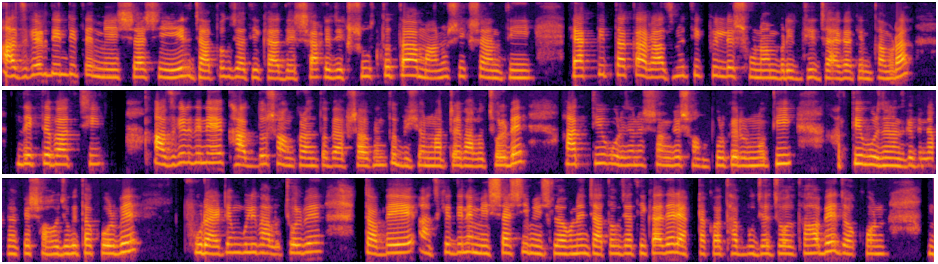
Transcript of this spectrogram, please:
আজকের দিনটিতে মেষ রাশির জাতক জাতিকাদের শারীরিক সুস্থতা, মানসিক শান্তি অ্যাক্টিভ থাকা রাজনৈতিক ফিল্ডে সুনাম বৃদ্ধির জায়গা কিন্তু আমরা দেখতে পাচ্ছি। আজকের দিনে খাদ্য সংক্রান্ত ব্যবসাও কিন্তু ভীষণ মাত্রায় ভালো চলবে। আত্মীয় পরিজনের সঙ্গে সম্পর্কের উন্নতি, আত্মীয় পরিজন আজকের দিনে আপনাকে সহযোগিতা করবে ফুড আইটেমগুলি ভালো চলবে। তবে আজকের দিনে মেষ রাশি, মেষ লগ্নের জাতক জাতিকাদের একটা কথা বুঝে চলতে হবে, যখন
